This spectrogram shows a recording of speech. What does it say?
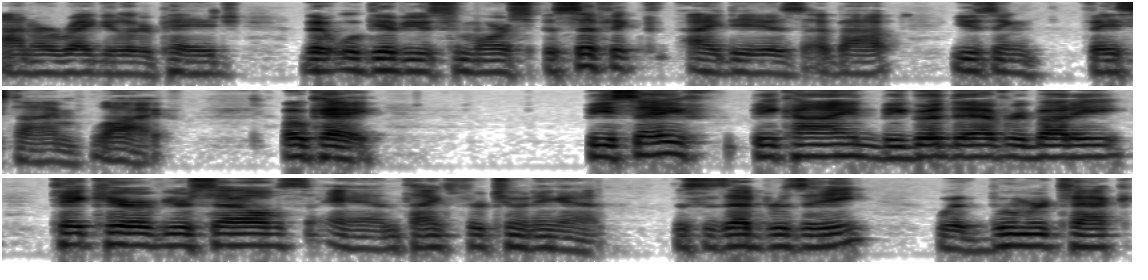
on our regular page that will give you some more specific ideas about using FaceTime Live. Okay, be safe, be kind, be good to everybody, take care of yourselves, and thanks for tuning in. This is Ed Brazee with Boomer Tech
